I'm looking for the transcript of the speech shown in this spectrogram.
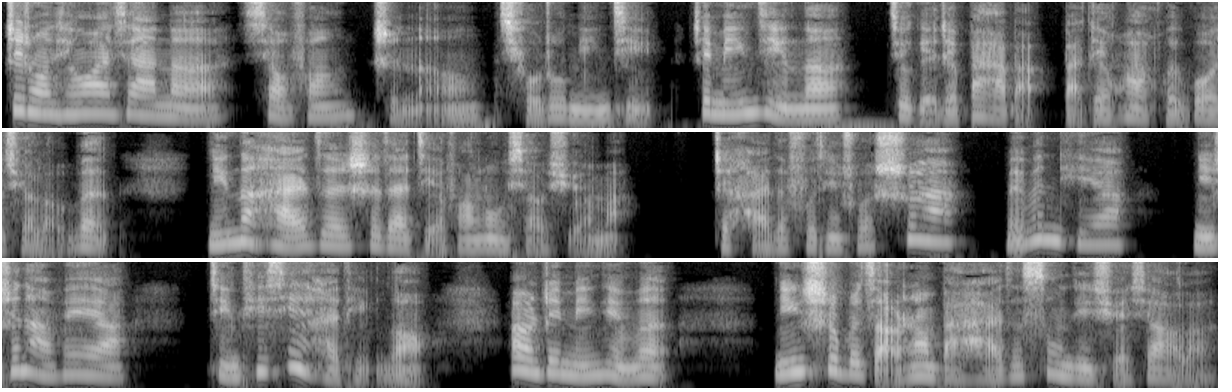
这种情况下呢，校方只能求助民警。这民警呢，就给这爸爸把电话回过去了，问：“您的孩子是在解放路小学吗？”这孩子父亲说：“是啊，没问题啊。”你是哪位啊？警惕性还挺高。然后这民警问：“您是不是早上把孩子送进学校了？”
